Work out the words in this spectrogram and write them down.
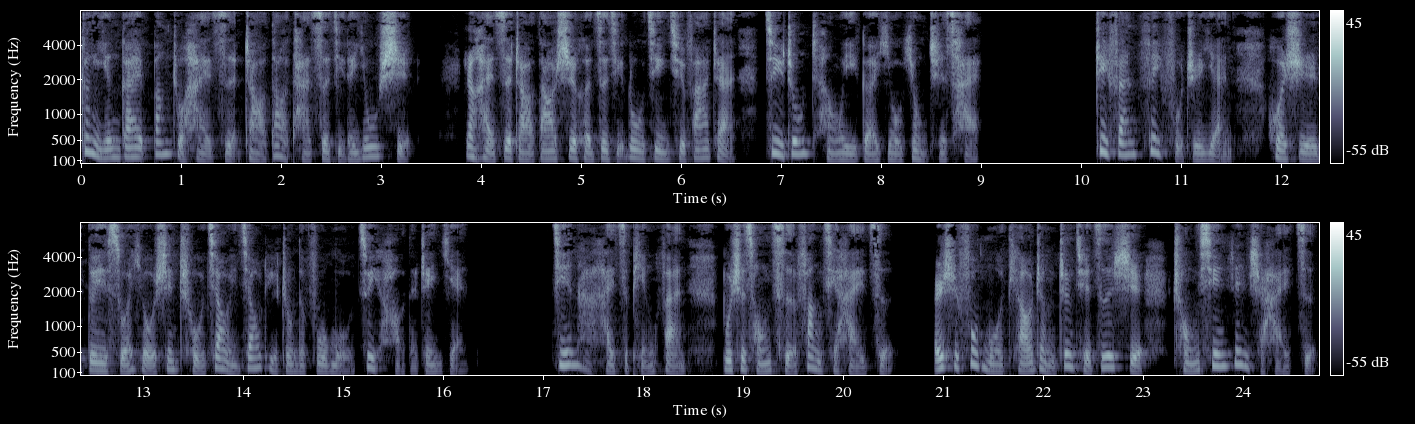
更应该帮助孩子找到他自己的优势，让孩子找到适合自己路径去发展，最终成为一个有用之才。这番肺腑之言，或是对所有身处教育焦虑中的父母最好的箴言。接纳孩子平凡，不是从此放弃孩子，而是父母调整正确姿势，重新认识孩子，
